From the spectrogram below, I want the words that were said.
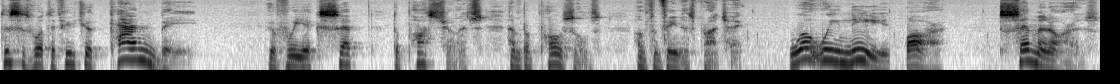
this is what the future can be if we accept the postulates and proposals of the Venus Project. What we need are seminars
